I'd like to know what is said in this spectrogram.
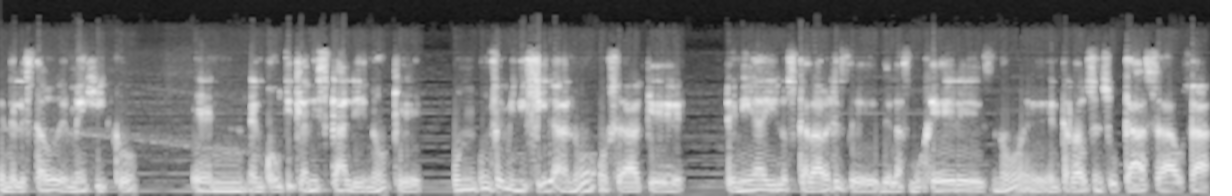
en el Estado de México, en, en Cuautitlán Izcalli, ¿no? Que un, feminicida, ¿no? O sea, que tenía ahí los cadáveres de, de las mujeres, ¿no? Eh, enterrados en su casa, o sea,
